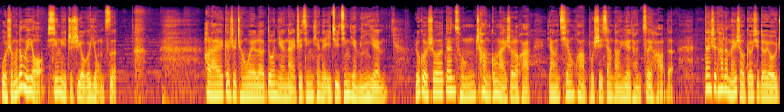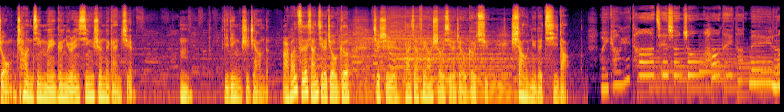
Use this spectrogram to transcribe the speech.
我什么都没有，心里只是有个勇字。后来更是成为了多年乃至今天的一句经典名言。如果说单从唱功来说的话，杨千嬅不是香港乐坛最好的，但是她的每首歌曲都有一种唱进每个女人心声的感觉。嗯，一定是这样的。耳旁此刻响起的这首歌，就是大家非常熟悉的这首歌曲《少女的祈祷》。唯求与他车厢中可抵达未来，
